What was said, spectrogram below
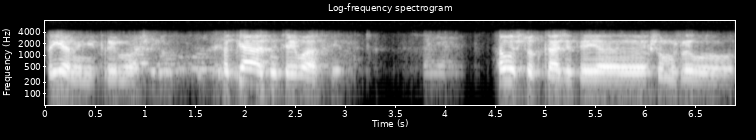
То я нині прийму ваш. То п'ятниця і вас є. А ви що скажете, якщо, можливо,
